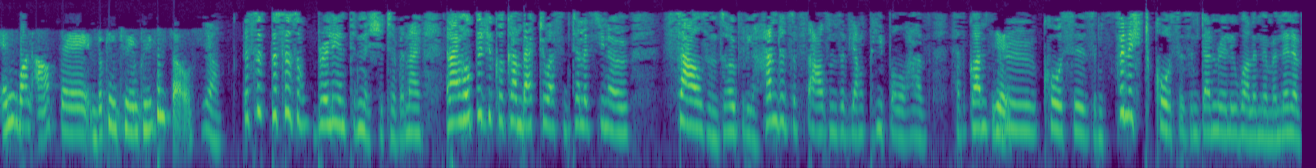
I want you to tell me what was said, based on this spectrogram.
anyone out there looking to improve themselves. Yeah. This is this is a brilliant initiative, and I and I hope that you could come back to us and tell us, you know, thousands, hopefully hundreds of thousands of young people have have gone through yes. courses and finished courses and done really well in them, and then have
